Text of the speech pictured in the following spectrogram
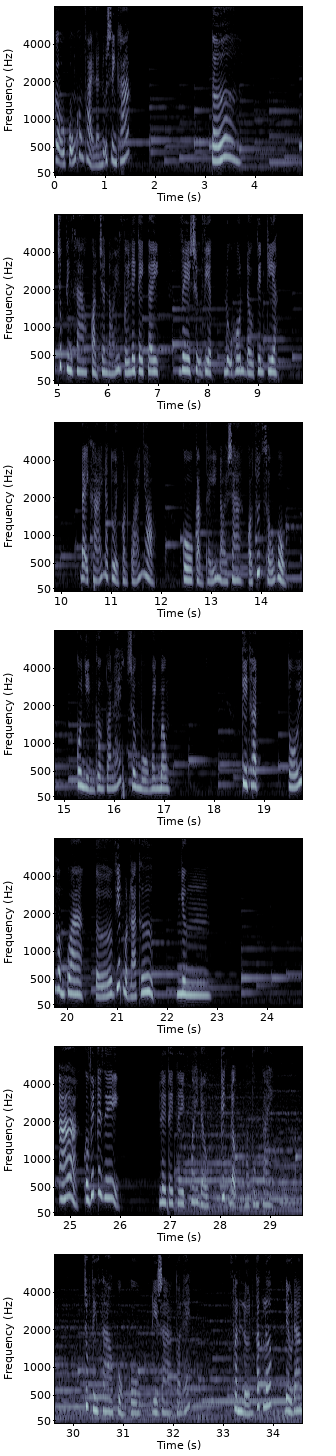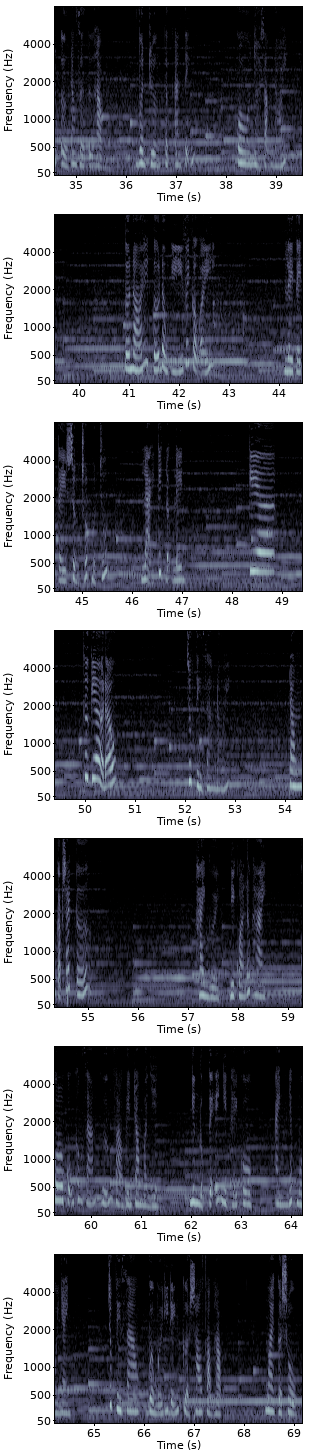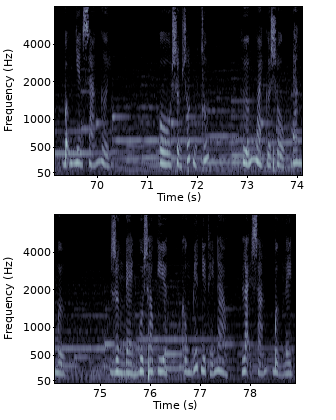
cậu cũng không phải là nữ sinh khác. Tớ. Trúc tinh giao còn chưa nói với lê tây tây về sự việc nụ hôn đầu tiên kia. Đại khái là tuổi còn quá nhỏ, cô cảm thấy nói ra có chút xấu hổ. Cô nhìn gương toilet sương mù mênh mông. Kỳ thật, tối hôm qua tớ viết một lá thư, nhưng à cô viết cái gì? Lê tây tây quay đầu, kích động mà vung tay. Trúc tinh sao cùng cô đi ra toilet. Phần lớn các lớp đều đang ở trong giờ tự học vườn trường cực an tĩnh. Cô nhỏ giọng nói, tớ nói tớ đồng ý với cậu ấy. Lê tây tây sửng sốt một chút, lại kích động lên, kia, thư kia ở đâu? Trúc tinh giao nói, trong cặp sách tớ. Hai người đi qua lớp hai, cô cũng không dám hướng vào bên trong mà nhìn, nhưng lục tễ nhìn thấy cô, anh nhấp môi nhanh trúc tinh sao vừa mới đi đến cửa sau phòng học. Ngoài cửa sổ, bỗng nhiên sáng người cô sửng sốt một chút, hướng ngoài cửa sổ đang mở. Rừng đèn ngôi sao kia không biết như thế nào lại sáng bừng lên.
